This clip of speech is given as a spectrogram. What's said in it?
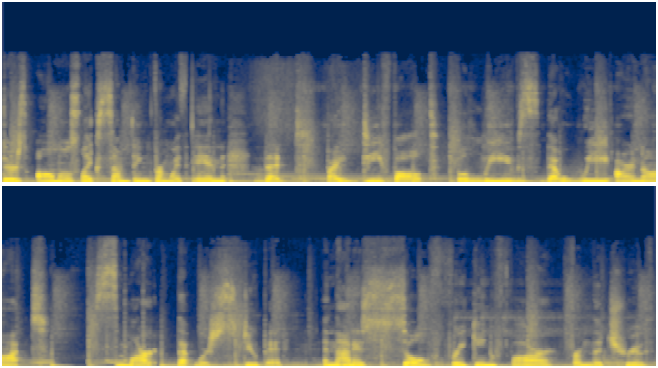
There's almost like something from within that by default believes that we are not smart, that we're stupid. And that is so freaking far from the truth.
